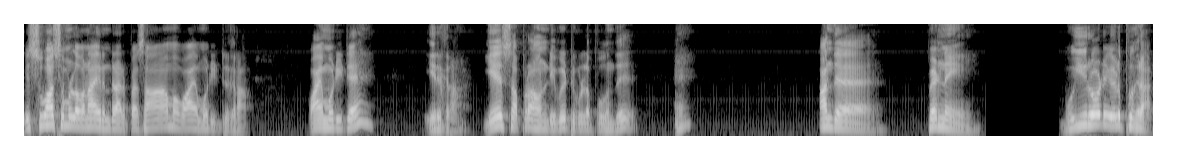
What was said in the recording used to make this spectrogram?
விசுவாசம் உள்ளவனாக இருந்தார். பேசாமல் வாயை மூடிட்டு இருக்கிறான். வாயை மூடிட்டே இருக்கிறான். ஏசு அப்புறம் அவனுடைய வீட்டுக்குள்ளே புகுந்து அந்த பெண்ணை உயிரோடு எழுப்புகிறார்.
